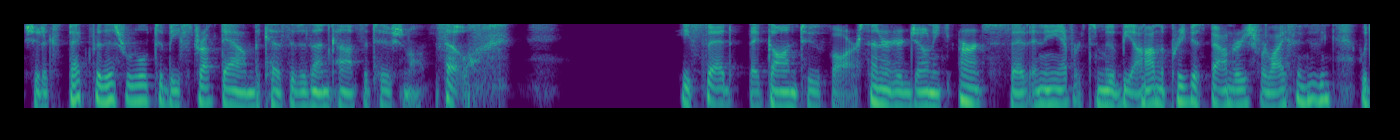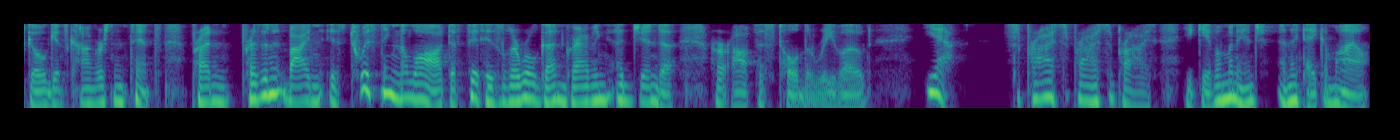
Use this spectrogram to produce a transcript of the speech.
should expect for this rule to be struck down because it is unconstitutional. So, he said they've gone too far. Senator Joni Ernst said any efforts to move beyond the previous boundaries for licensing would go against Congress' intent. President Biden is twisting the law to fit his liberal gun grabbing agenda, her office told the Reload. Yeah. Surprise, surprise, surprise. You give them an inch and they take a mile.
